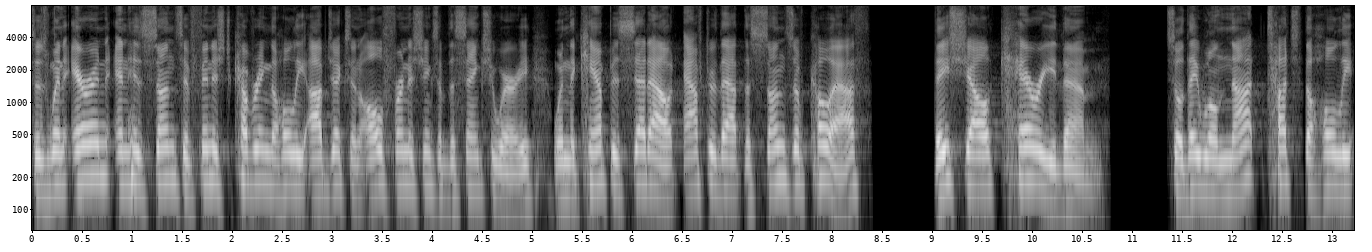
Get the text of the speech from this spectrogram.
says, When Aaron and his sons have finished covering the holy objects and all furnishings of the sanctuary, when the camp is set out, after that, the sons of Kohath, they shall carry them. So they will not touch the holy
